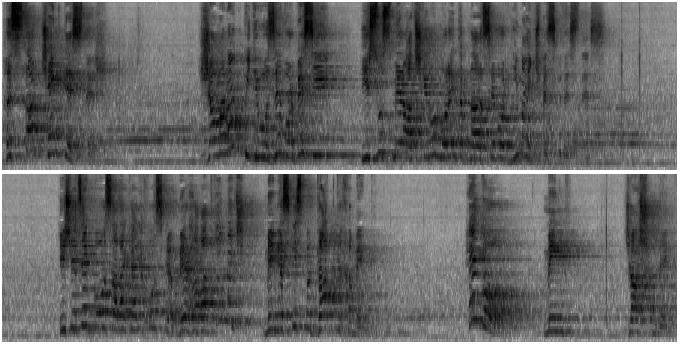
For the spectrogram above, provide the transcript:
Հստակ չենք տեսներ։ Ժամանակ պիտի ուզե, որբեսի Հիսուս մեր աչքերուն նորեն կպնասե, որ հիմա ինչպես կտեսնես։ Հիշեցեք Պողոս Արաքյալի խոսքը, մեր հավատքի մեջ մենք սկիզբը գատ կխմենք։ Հետո մենք ջաշ կուտենք։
